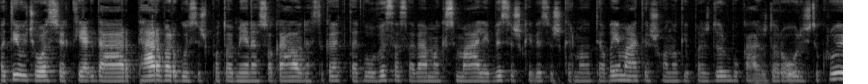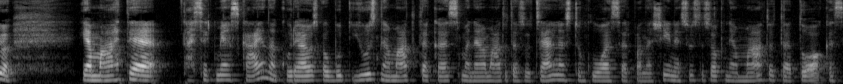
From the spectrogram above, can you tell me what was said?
pati jaučiuosi šiek tiek dar pervargus iš po to mėnesio galo, nes tikrai atidaviau visą save maksimaliai, visiškai, visiškai. Ir mano tėvai matė iš šono, kaip aš dirbu, ką aš darau. Ir iš tikrųjų jie matė tą sėkmės kainą, kurią jūs galbūt jūs nematote, kas mane matote socialinės tinkluose ir panašiai, nes jūs tiesiog nematote to, kas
